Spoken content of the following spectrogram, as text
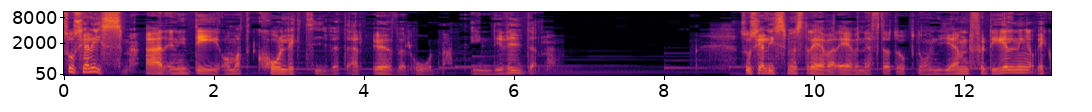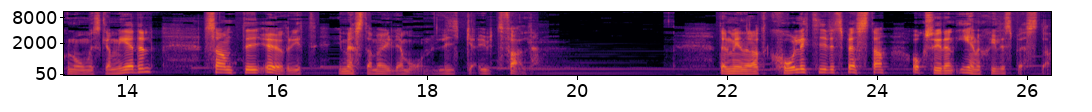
Socialism är en idé om att kollektivet är överordnat individen. Socialismen strävar även efter att uppnå en jämn fördelning av ekonomiska medel samt i övrigt i mesta möjliga mån lika utfall. Den menar att kollektivets bästa också är den enskildes bästa.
